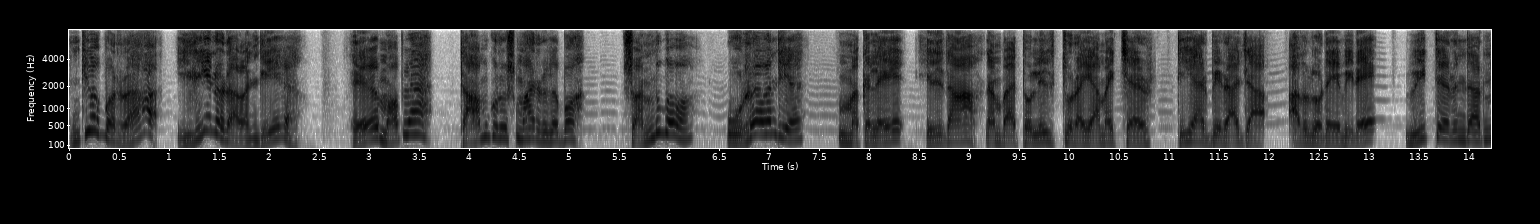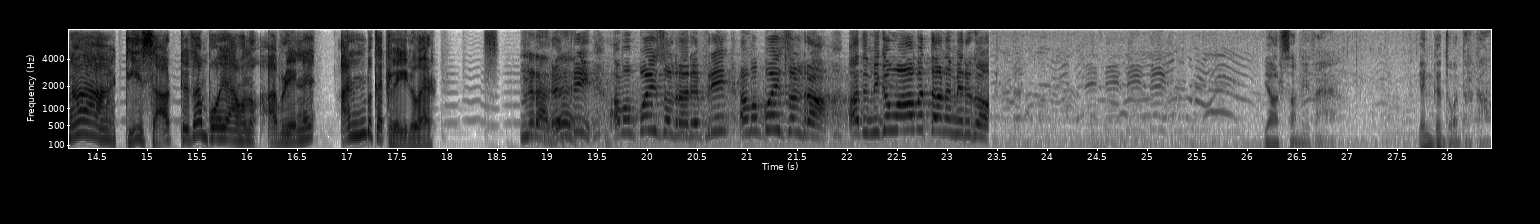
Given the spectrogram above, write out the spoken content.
இங்கேயோ போடுறா இது என்னடா வண்டி? ஏ மாப்பிள டாம் குரூஸ் மாதிரி இருக்கப்போ சண்முகம் விடுற வண்டிய. மக்களே இதுதான் நம்ம தொழில்துறை அமைச்சர் டிஆர்பி ராஜா அவர்களுடைய வீடே. வீட்டில் இருந்தாருன்னா டீ சாப்பிட்டு தான் போய் ஆகணும் அப்படின்னு அன்பு கட்டளையிடுவார். என்னடா ரெஃப்ரி அவன் போய் சொல்றான் ரெஃப்ரி அவன் போய் சொல்றான். அது மிகவும் ஆபத்தான மிருகம். யார் சாமி இவன்? எங்கிருந்து வந்திருக்கான்?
